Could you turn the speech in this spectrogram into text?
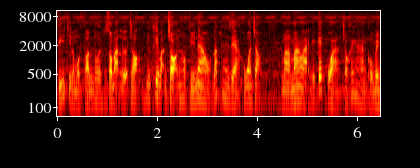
phí chỉ là một phần thôi do bạn lựa chọn. Nhưng khi bạn chọn cái học phí nào đắt hay rẻ không quan trọng mà mang lại cái kết quả cho khách hàng của mình.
